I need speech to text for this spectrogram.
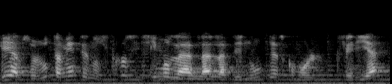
Sí, absolutamente. Nosotros hicimos las denuncias como sería,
